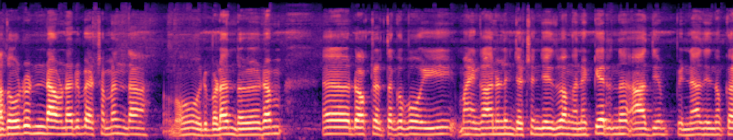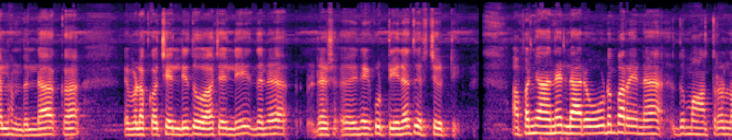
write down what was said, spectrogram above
അതോടുണ്ടാവുന്ന ഒരു വിഷമം എന്താ ഓ ഒരുപാട് എന്തോരം ഡോക്ടറടുത്തൊക്കെ പോയി മയങ്ങാനുള്ള ഇഞ്ചക്ഷൻ ചെയ്തു അങ്ങനെയൊക്കെ ആയിരുന്നു ആദ്യം. പിന്നെ അതിൽ നിന്നൊക്കെ അലഹമില്ല ഒക്കെ ഇവളൊക്കെ ചെല്ലി ദുവാ ചെല്ലി ഇതിനെ ഇനി കുട്ടീനെ തിരിച്ചു കിട്ടി. അപ്പം ഞാൻ എല്ലാവരോടും പറയുന്ന ഇത് മാത്രമല്ല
